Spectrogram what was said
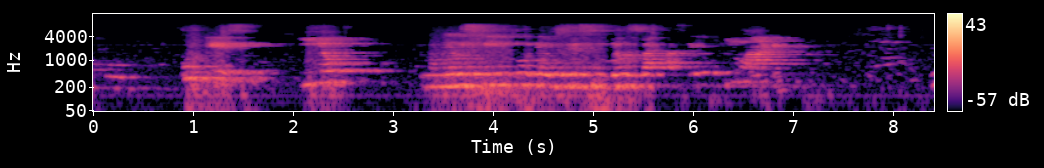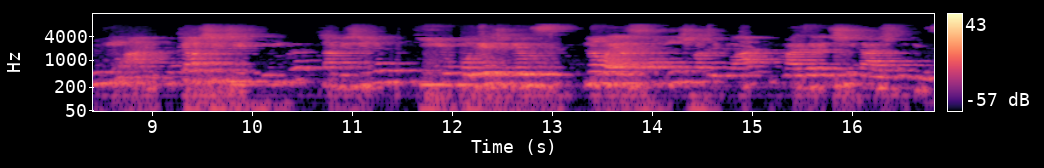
povo. Por quê? E eu no meu espírito, eu dizia assim: Deus vai fazer um milagre. Um milagre. O que ela tinha dito, lembra, na vigília, que o poder de Deus não era somente fazer milagre, mas era intimidade com Deus.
